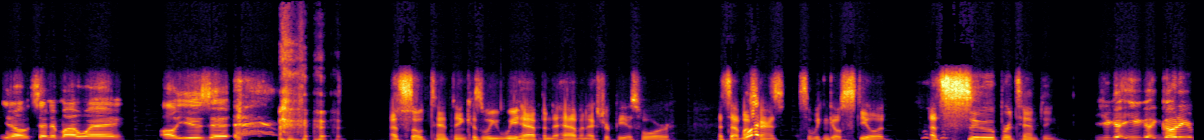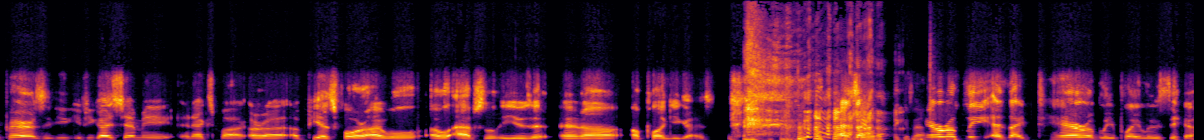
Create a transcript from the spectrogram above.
you know, send it my way. I'll use it. That's so tempting because we we happen to have an extra PS4 that's at my What? parents, so we can go steal it. That's super tempting. You go, you go, go to your parents. If you if you guys send me an Xbox or a, a PS4, I will I will absolutely use it, and uh, I'll plug you guys. I can't wait to think about it. Terribly as I terribly play Lucio.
